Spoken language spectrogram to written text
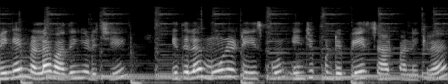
வெங்காயம் நல்லா வதங்கிடுச்சு. இதில் மூணு டீஸ்பூன் இஞ்சி பூண்டு பேஸ்ட் ஆட் பண்ணிக்கிறேன்.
